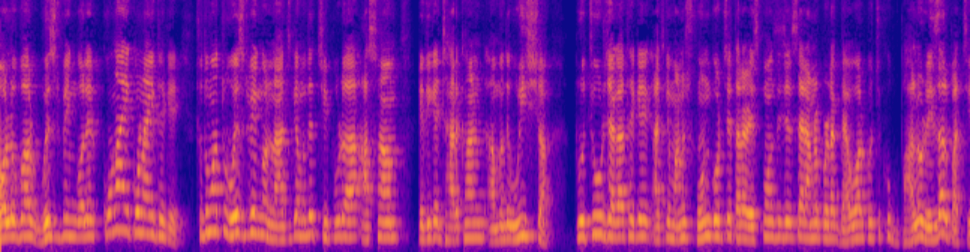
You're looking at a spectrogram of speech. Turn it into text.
অল ওভার ওয়েস্ট বেঙ্গলের কোনায় কোনায় থেকে, শুধুমাত্র ওয়েস্ট বেঙ্গল না, আজকে আমাদের ত্রিপুরা, আসাম, এদিকে ঝাড়খণ্ড, আমাদের উড়িষ্যা প্রচুর জায়গা থেকে আজকে মানুষ ফোন করছে, তারা রেসপন্স দিচ্ছে, স্যার, আমরা প্রোডাক্ট ব্যবহার করছি, খুব ভালো রেজাল্ট পাচ্ছি।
